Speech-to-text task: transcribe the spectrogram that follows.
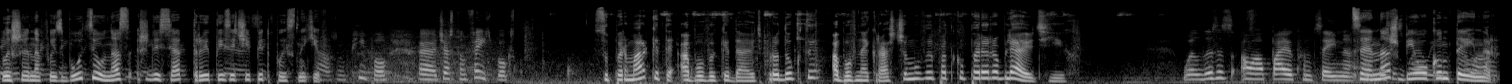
Лише на Фейсбуці у нас 63 тисячі підписників. 1,000 people uh, just on Facebook. Супермаркети або викидають продукти, або в найкращому випадку переробляють їх. Це наш біоконтейнер.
